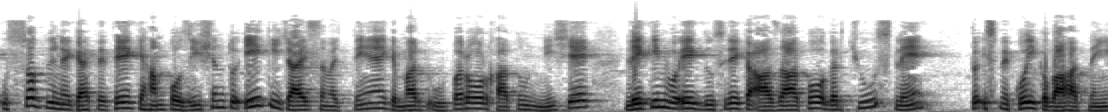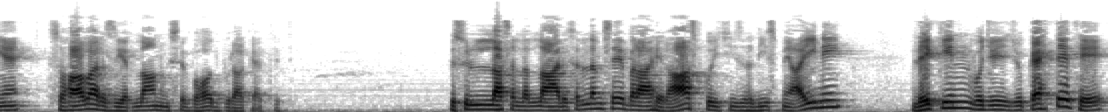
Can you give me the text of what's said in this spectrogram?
اس وقت انہیں کہتے تھے کہ ہم پوزیشن تو ایک ہی جائز سمجھتے ہیں کہ مرد اوپر ہو اور خاتون نیچے، لیکن وہ ایک دوسرے کا اعضاء کو اگر چوس لیں تو اس میں کوئی کباہت نہیں ہے۔ صحابہ رضی اللہ عنہ سے بہت برا کہتے تھے۔ رسول اللہ صلی اللہ علیہ وسلم سے براہ راست کوئی چیز حدیث میں آئی نہیں، لیکن وہ جو کہتے تھے،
